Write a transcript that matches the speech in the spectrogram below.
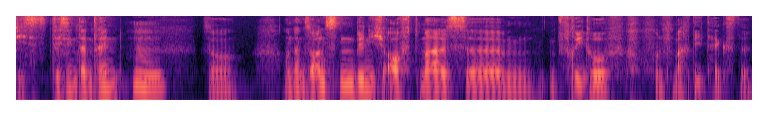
Die, die sind dann drin. Hm. So. Und ansonsten bin ich oftmals ähm, im Friedhof und mache die Texte.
